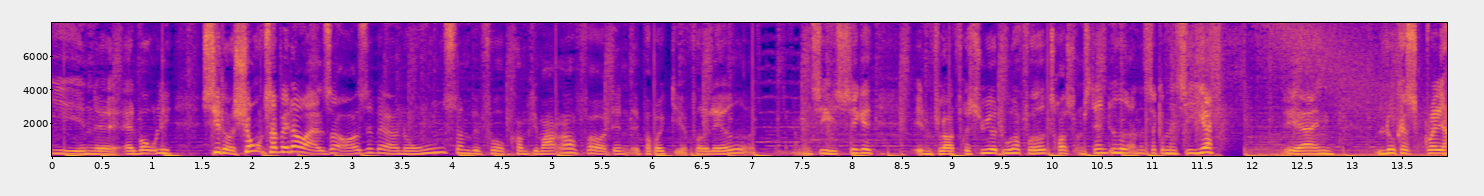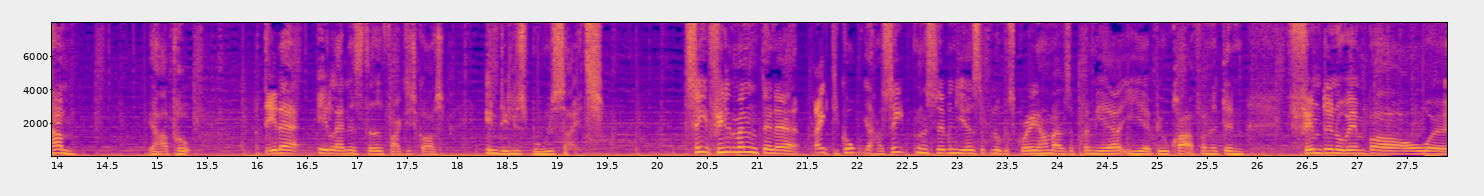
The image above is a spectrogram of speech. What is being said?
i en øh, alvorlig situation, så vil der jo altså også være nogen, som vil få komplimenter for den øh, peruk, de har fået lavet. Og så kan man sige, sikke en flot frisyr, du har fået trods omstændighederne. Så kan man sige, ja, det er en Lucas Graham, jeg har på. Og det er da et eller andet sted faktisk også en lille smule sejt. Se filmen, den er rigtig god. Jeg har set den, Seven Years of Lucas Graham, altså premiere i uh, biograferne den 5. november, og uh,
